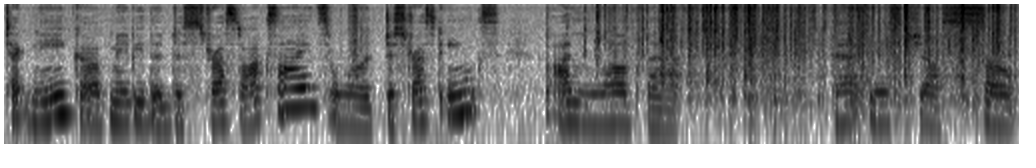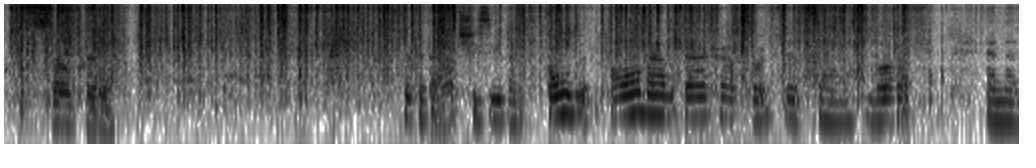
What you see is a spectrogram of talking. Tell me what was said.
technique of maybe the distressed oxides or distressed inks, but I love that. That is just so, so pretty. Look at that. She's even folded all that back up so it fits in. Love it. And then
